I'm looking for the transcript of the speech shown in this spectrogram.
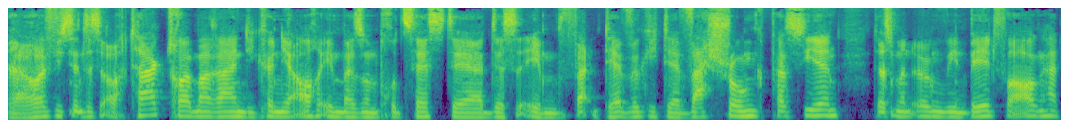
Ja, häufig sind es auch Tagträumereien, die können ja auch eben bei so einem Prozess der, des eben, der wirklich der Waschung passieren, dass man irgendwie ein Bild vor Augen hat.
